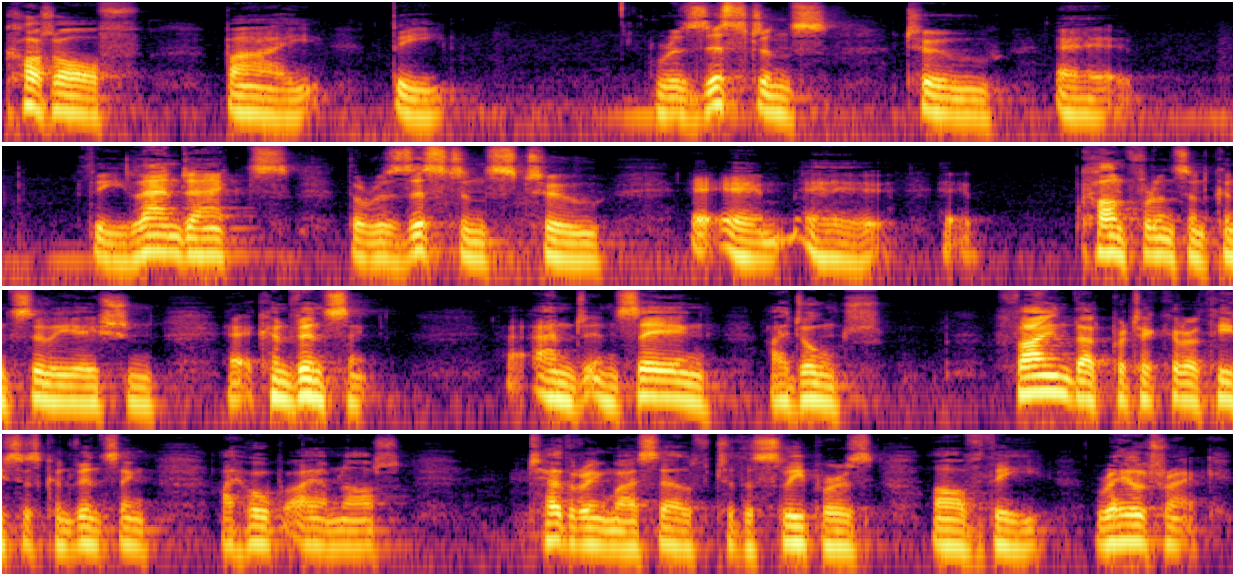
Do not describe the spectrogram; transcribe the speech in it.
cut off by the resistance to uh, the Land Acts, the resistance to Eh, eh, eh, conference and conciliation convincing. And in saying I don't find that particular thesis convincing. I hope I am not tethering myself to the sleepers of the rail track.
